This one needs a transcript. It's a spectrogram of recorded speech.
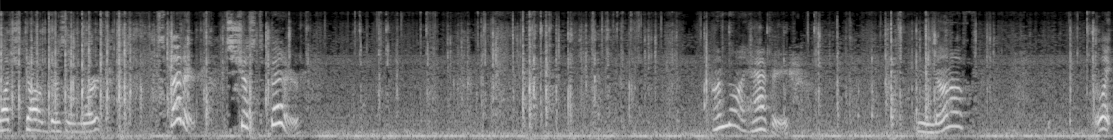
Watchdog doesn't work, it's better. It's just better. I'm not happy none of like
